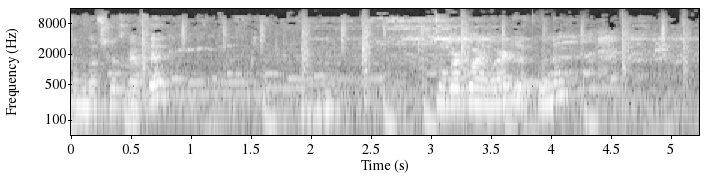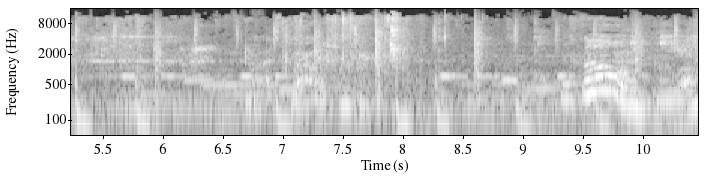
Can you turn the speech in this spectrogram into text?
and go to a griffith. So we're going where? Laguna. Oh, that's two hours from here. Let's go. You go?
